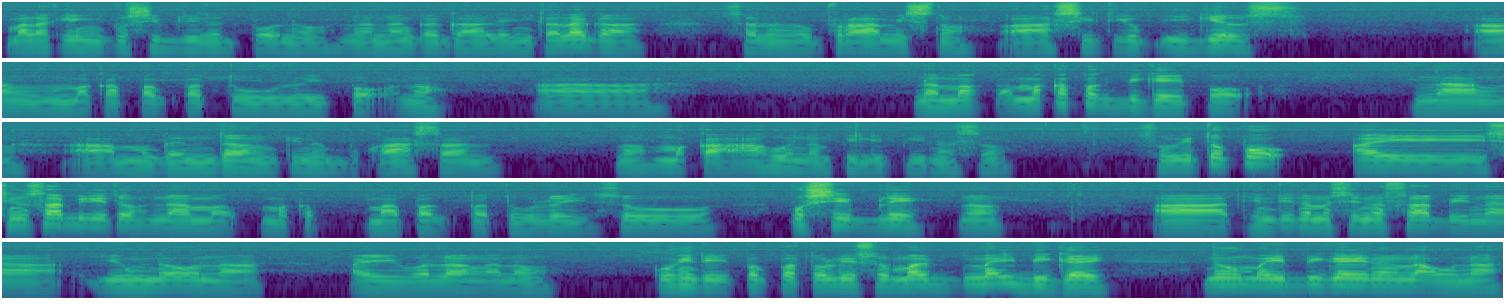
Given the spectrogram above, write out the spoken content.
malaking posibilidad po no, na nanggagaling talaga sa Land of Promise, no, ah, City of Eagles ang makapagpatuloy po, no, ah, na mak- makapagbigay po ng ah, magandang kinabukasan, no, makaahon ng Pilipinas, no. So ito po ay sinasabi dito na ma- mapagpatuloy. So posible, no. At hindi naman sinasabi na yung nauna ay walang ano, kung hindi pagpatuloy so may, maibigay, no, maibigay ng nauna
